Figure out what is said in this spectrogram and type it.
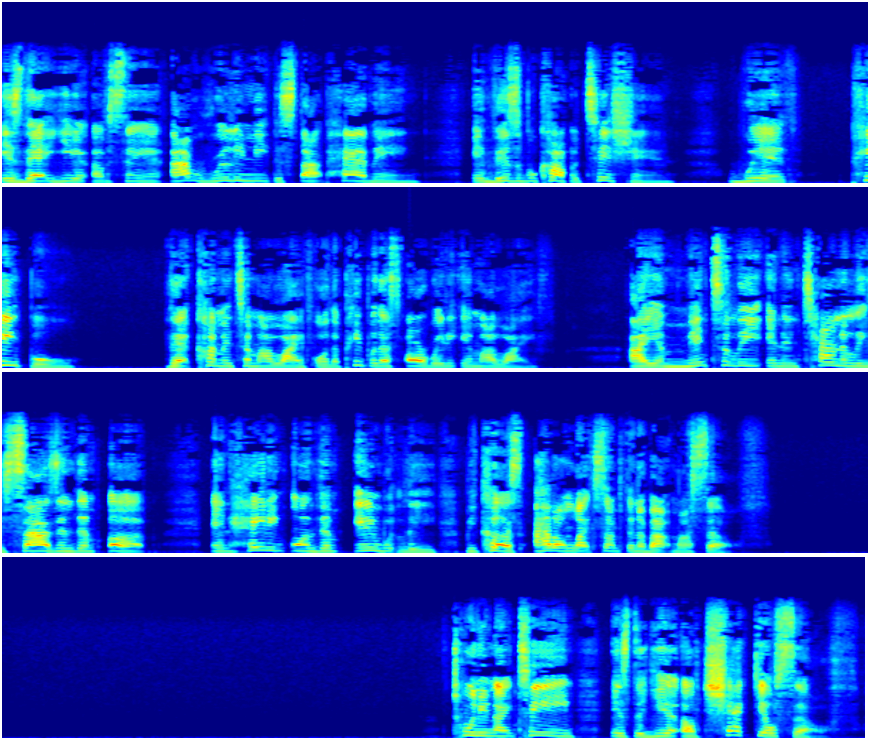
is that year of saying, I really need to stop having invisible competition with people that come into my life or the people that's already in my life. I am mentally and internally sizing them up and hating on them inwardly because I don't like something about myself. 2019 is the year of check yourself.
